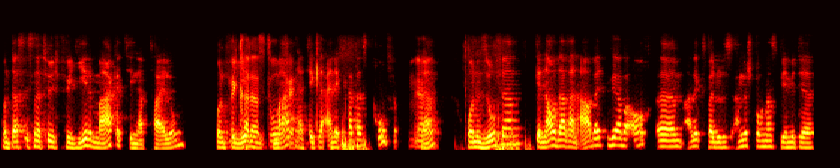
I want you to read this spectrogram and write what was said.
und das ist natürlich für jede Marketingabteilung und für eine jeden Markenartikler eine Katastrophe. Ja. ja. Und insofern, genau daran arbeiten wir aber auch, ähm, Alex, weil du das angesprochen hast, wir mit der,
